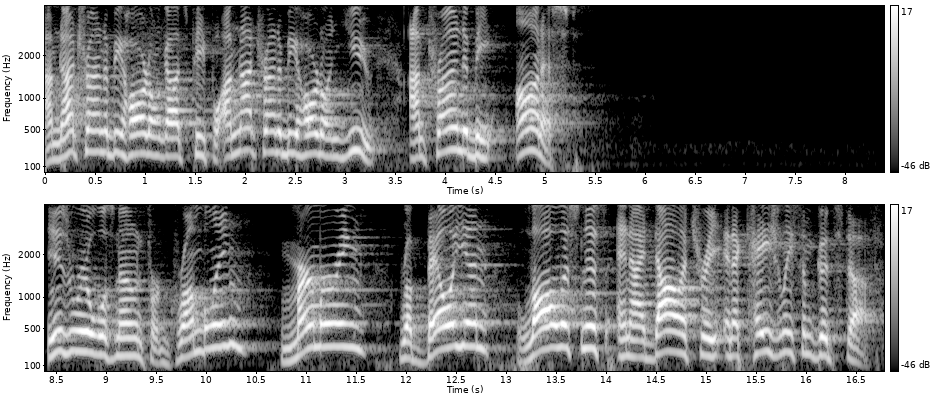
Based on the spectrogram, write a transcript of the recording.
I'm not trying to be hard on God's people. I'm not trying to be hard on you. I'm trying to be honest. Israel was known for grumbling, murmuring, rebellion, lawlessness, and idolatry, and occasionally some good stuff.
